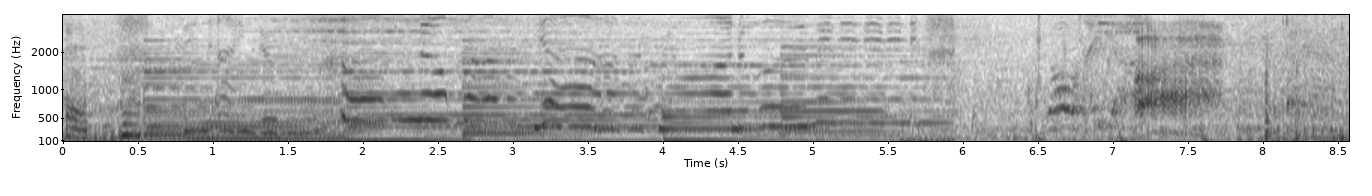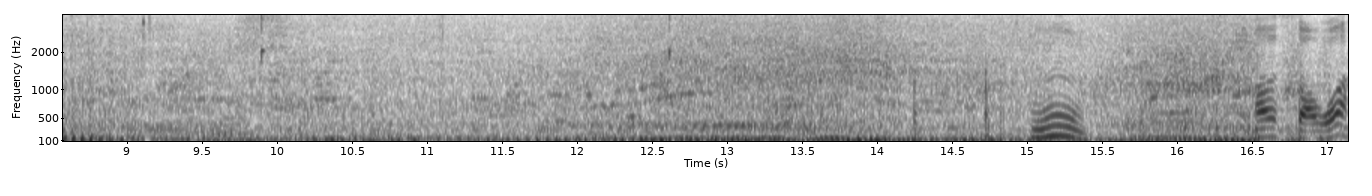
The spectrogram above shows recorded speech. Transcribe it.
Xin anh đừng khóc nước mắt nhạt nhòa nơi mình. Ừm. Ờ, sợ quá.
